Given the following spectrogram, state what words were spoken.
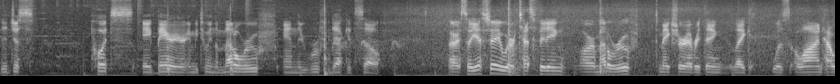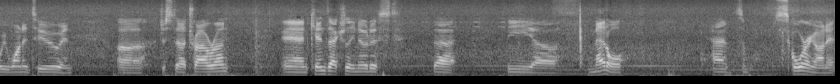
it just puts a barrier in between the metal roof and the roof deck itself. All right, so yesterday we were test fitting our metal roof to make sure everything like was aligned how we wanted to and uh, just a trial run. And Ken's actually noticed that the uh, metal had some scoring on it.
